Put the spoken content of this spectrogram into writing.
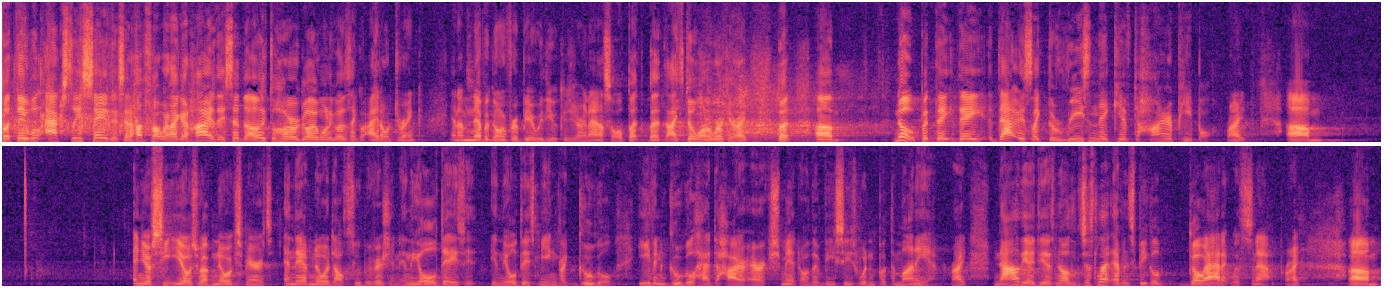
but they will actually say this. At HubSpot, when I got hired, they said, I like to hire a guy I want to go. I was like, I don't drink, and I'm never going for a beer with you because you're an asshole, but, but I still want to work here, right? But um, no, but they, they, that is like the reason they give to hire people, right? Um, and you have CEOs who have no experience and they have no adult supervision. In the old days, in the old days meaning like Google, even Google had to hire Eric Schmidt or the VCs wouldn't put the money in, right? Now the idea is no, just let Evan Spiegel go at it with Snap, right? Um,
